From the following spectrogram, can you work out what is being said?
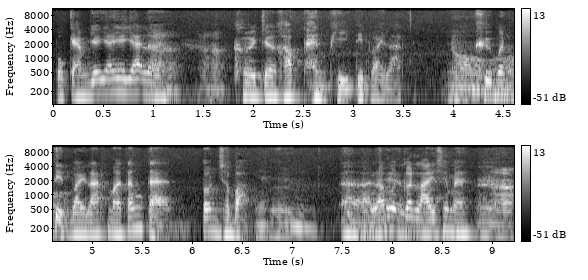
โปรแกรมเยอะแยะเยอะแยะเลยอ่าอ่าฮะเคยเจอครับแผ่นผีติดไวรัสอ๋อคือมันติดไวรัสมาตั้งแต่ต้นฉบับไงอืมอ่าแล้วมันก็ไลฟ์ใช่ไหมเอออ่าฮะ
